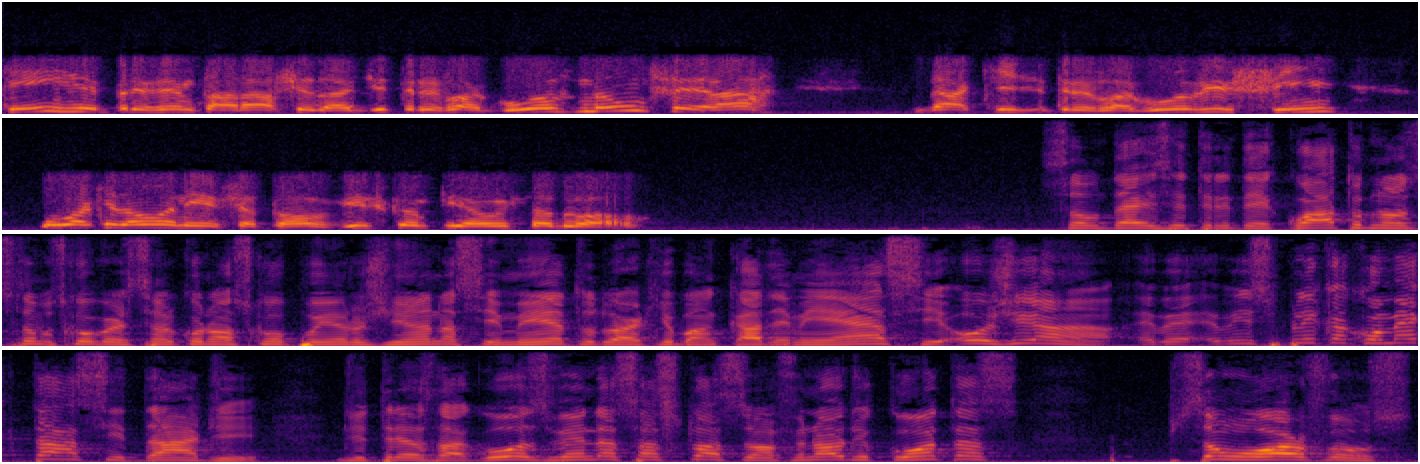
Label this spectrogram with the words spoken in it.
quem representará a cidade de Três Lagoas não será daqui de Três Lagoas, e sim o Aquidauanense, atual vice-campeão estadual. São 10h34, nós estamos conversando com o nosso companheiro Jean Nascimento, do Arquibancada MS. Ô Jean, eh, me explica como é que está a cidade de Três Lagoas vendo essa situação. Afinal de contas, são órfãos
